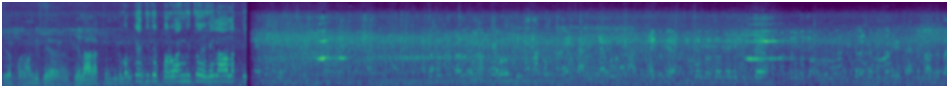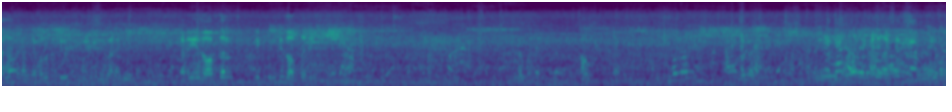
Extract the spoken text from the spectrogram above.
तिथं परवानगी हे लावा लागते मग काय तिथे परवानगीचं हे लावावं लागते आता फक्त काढून ठेवा. आपल्याकडून गुन्हा दाखल करायचा ऐकू द्या इथे बसवणं तुमच्या अंडरमध्ये अशा प्रकारे लावण्यात आलं. तुम्ही कारण हे जबाबदार ती तुमची जबाबदारी आणि अशातला बिलकुल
